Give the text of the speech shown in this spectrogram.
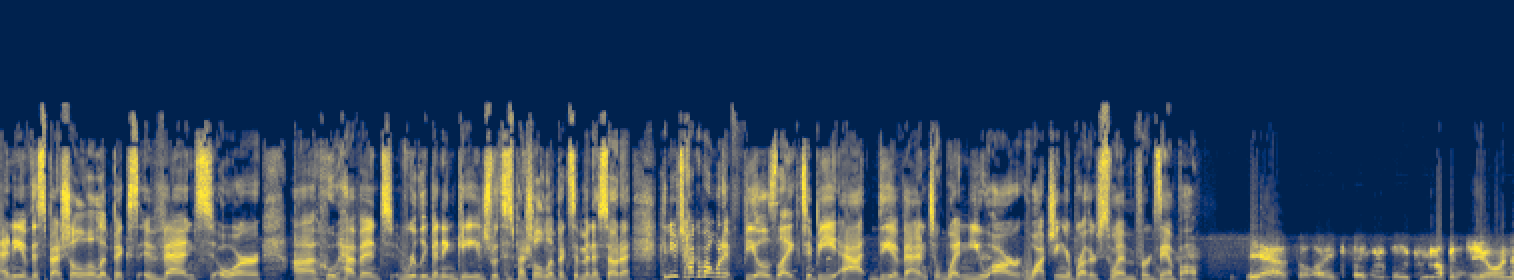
any of the Special Olympics events or uh, who haven't really been engaged with the Special Olympics of Minnesota, can you talk about what it feels like to be at the event when you are watching your brother swim, for example? Yeah, so like for example, coming up in June,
